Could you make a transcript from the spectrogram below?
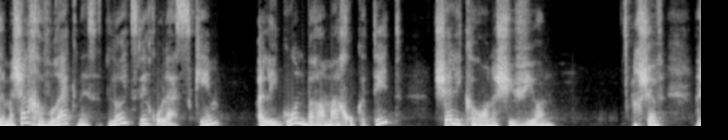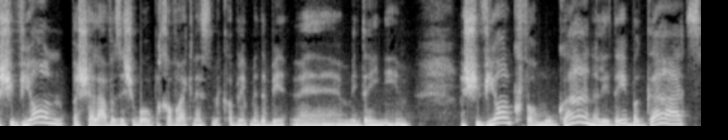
למשל חברי הכנסת לא הצליחו להסכים על עיגון ברמה החוקתית של עקרון השוויון. עכשיו, השוויון בשלב הזה שבו חברי הכנסת מקבלים, מדברים, אה, מדיינים, השוויון כבר מוגן על ידי בג"ץ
